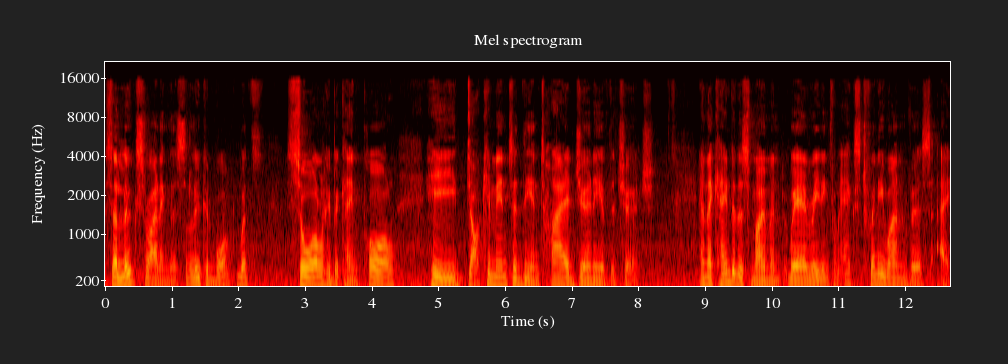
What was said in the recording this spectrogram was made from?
So Luke's writing this, and Luke had walked with Saul, who became Paul. He documented the entire journey of the church. And they came to this moment where, reading from Acts 21, verse 8.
